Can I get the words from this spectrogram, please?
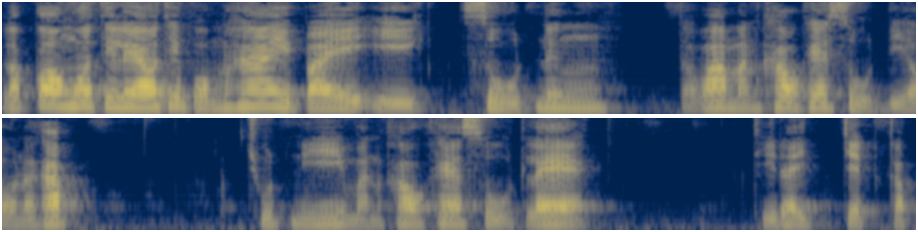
แล้วก็งวดที่แล้วที่ผมให้ไปอีกสูตรหนึ่งแต่ว่ามันเข้าแค่สูตรเดียวนะครับ ชุดนี้มันเข้าแค่สูตรแรกที่ได้ 7 กับ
